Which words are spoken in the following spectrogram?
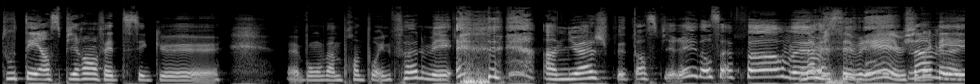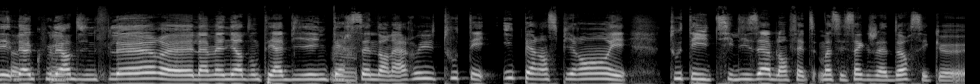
tout est inspirant en fait. C'est que euh, bon, on va me prendre pour une folle, mais un nuage peut t'inspirer dans sa forme. Non, mais c'est vrai, je suis Non, mais avec la couleur d'une fleur, euh, la manière dont est habillée Mm. une personne dans la rue, tout est hyper inspirant et tout est utilisable en fait. Moi, c'est ça que j'adore, c'est que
